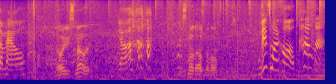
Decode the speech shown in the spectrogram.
somehow Oh, you smell it. yeah You smell the alcohol. this one called ข้าวหมาก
